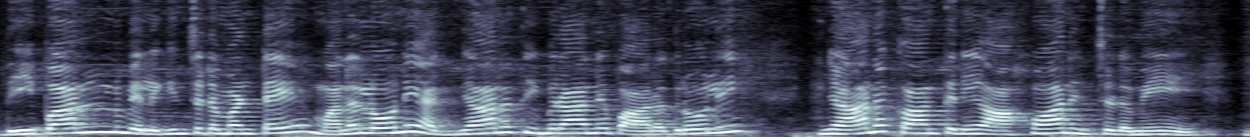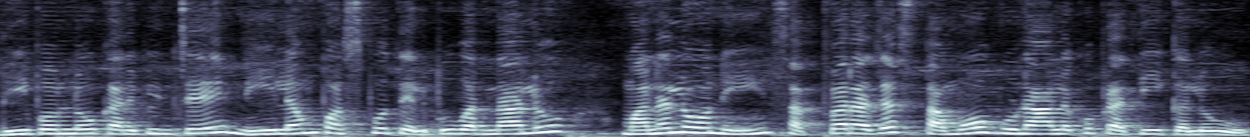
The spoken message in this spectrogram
దీపాలను వెలిగించడం అంటే మనలోని అజ్ఞాన తిమిరాన్ని పారద్రోలి జ్ఞానకాంతిని ఆహ్వానించడమే. దీపంలో కనిపించే నీలం పసుపు తెలుపు వర్ణాలు మనలోని సత్వరజ స్తమో గుణాలకు ప్రతీకలు.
